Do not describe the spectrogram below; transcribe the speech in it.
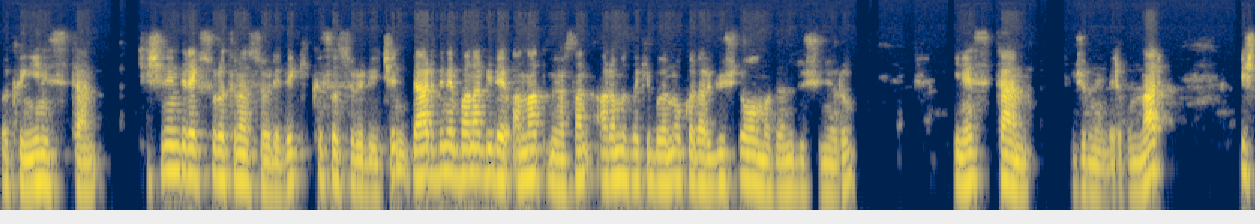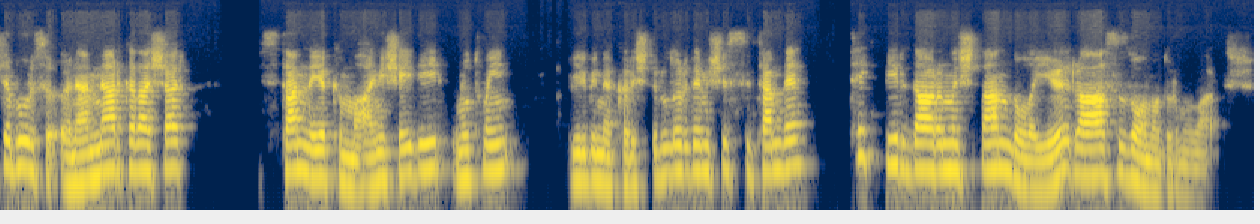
Bakın yeni sistem. Kişinin direkt suratına söyledik kısa süreli için. Derdini bana bile anlatmıyorsan aramızdaki bağın o kadar güçlü olmadığını düşünüyorum. Yine sistem cümleleri bunlar. İşte burası önemli arkadaşlar. Sistemle yakınma aynı şey değil. Unutmayın birbirine karıştırılır demişiz. Sistemde tek bir davranıştan dolayı rahatsız olma durumu vardır.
